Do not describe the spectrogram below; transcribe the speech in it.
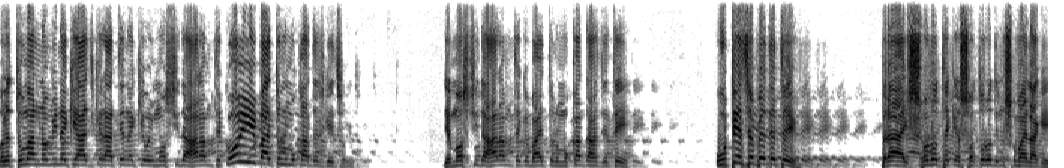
বলে, তোমার নবী নাকি আজকে রাতে নাকি ওই মসজিদে হারাম থেকে ওই বায়তুল মুকাদ্দাস গেছিল? যে মসজিদে হারাম থেকে বায়তুল মুকাদ্দাস যেতে উঠে চেপে যেতে প্রায় ষোলো থেকে সতেরো দিন সময় লাগে।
